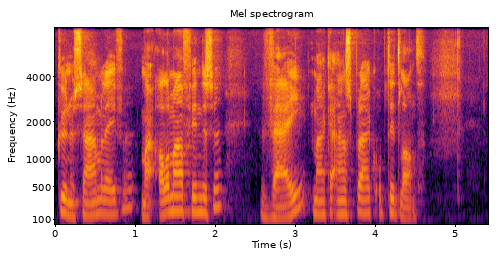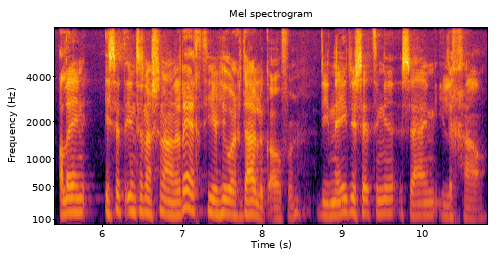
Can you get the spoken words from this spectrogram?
kunnen samenleven. Maar allemaal vinden ze, wij maken aanspraak op dit land. Alleen is het internationale recht hier heel erg duidelijk over. Die nederzettingen zijn illegaal.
